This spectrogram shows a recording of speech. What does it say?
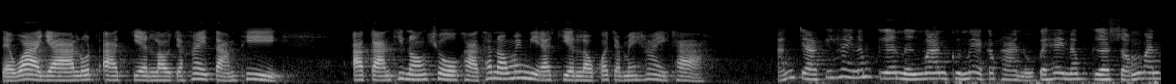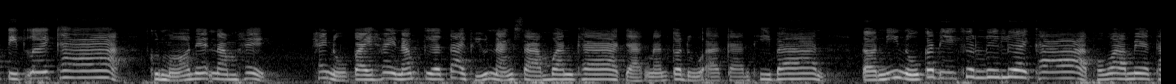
แต่ว่ายาลดอาเจียนเราจะให้ตามที่อาการที่น้องโชว์ค่ะ ถ้าน้องไม่มีอาเจียนเราก็จะไม่ให้ค่ะ หลังจากที่ให้น้ำเกลือหนึ่งวัน คุณแม่ก็พาหนูไปให้น้ำเกลือสองวันติดเลยค่ะ คุณหมอแนะนำให้ให้หนูไปให้น้ำเกลือใต้ผิวหนังสามวันค่ะ จากนั้นก็ดูอาการที่บ้าน ตอนนี้หนูก็ดีขึ้นเรื่อยๆ ค่ะ เพราะว่าแม่ท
